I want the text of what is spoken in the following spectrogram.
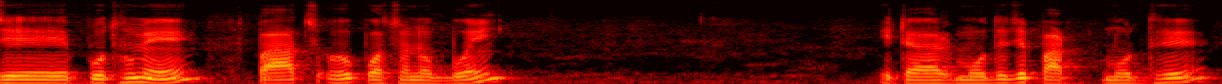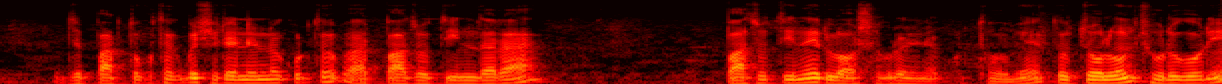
যে প্রথমে পাঁচ ও পঁচানব্বই, এটার মধ্যে যে পার মধ্যে যে পার্থক্য থাকবে সেটা নির্ণয় করতে হবে। আর পাঁচ ও তিন দ্বারা পাঁচ ও তিনের লসাগুলো নির্ণয় করতে হবে। তো চলুন শুরু করি।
